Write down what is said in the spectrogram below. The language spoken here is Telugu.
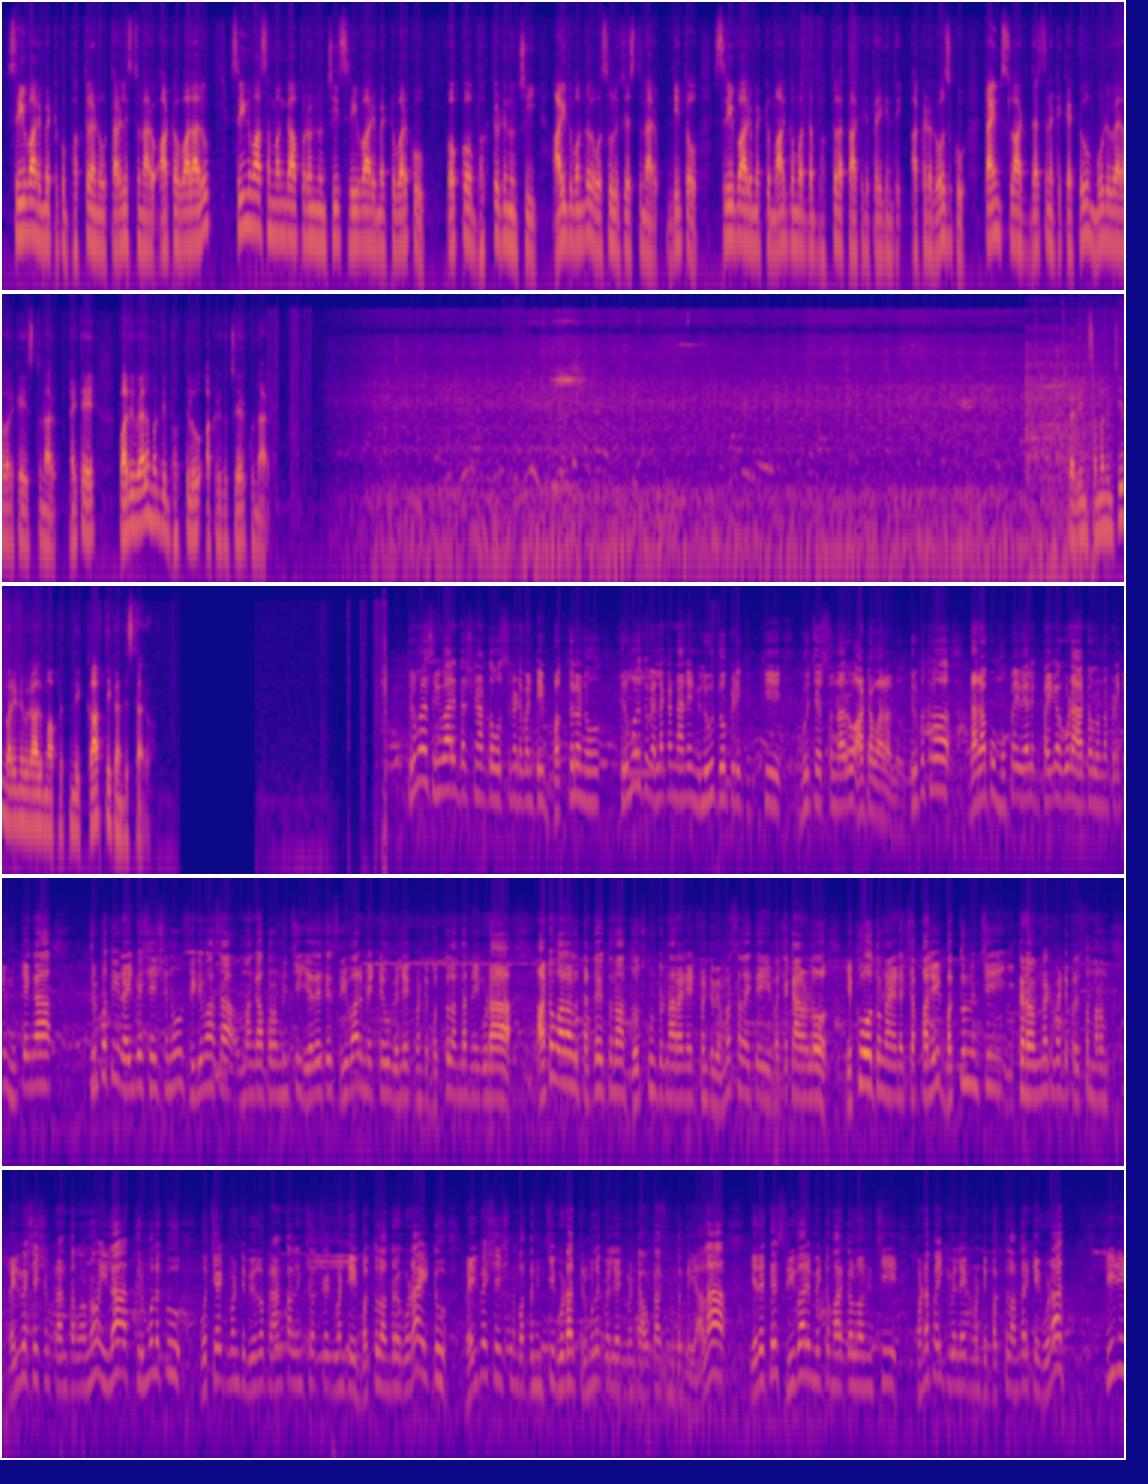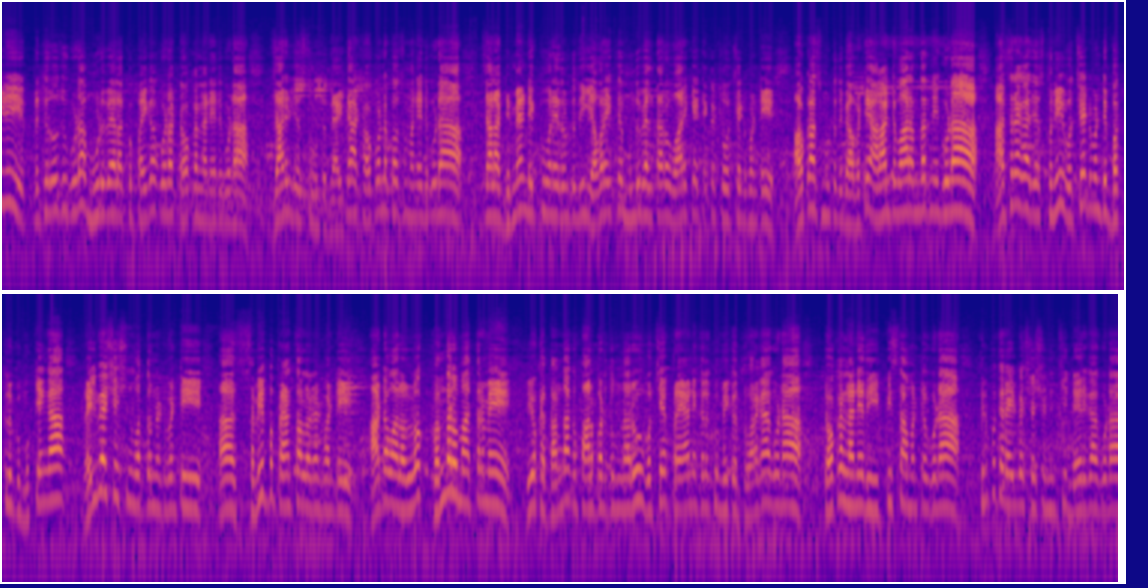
శ్రీవారిమెట్టుకు భక్తులను తరలిస్తున్నారు ఆటో వాలాలు. శ్రీనివాస మంగాపురం నుంచి శ్రీవారిమెట్టు వరకు ఒక్కో భక్తుడి నుంచి ఐదు వందలు వసూలు చేస్తున్నారు. దీంతో శ్రీవారిమెట్టు మార్గం వద్ద భక్తుల తాకిడి పెరిగింది. అక్కడ రోజుకు టైం స్లాట్ దర్శన టికెట్లు మూడు వేల వరకే ఇస్తున్నారు. అయితే పదివేల మంది భక్తులు అక్కడికి చేరుకున్నారు. దీనికి సంబంధించి మరిన్ని వివరాలు మా ప్రతినిధి కార్తీక్ అందిస్తారు. తిరుమల శ్రీవారి దర్శనార్థం వస్తున్నటువంటి భక్తులను తిరుమలకు వెళ్ళకుండానే నిలువు దోపిడీకి గురి చేస్తున్నారు ఆటో వాళ్ళు తిరుపతిలో దాదాపు ముప్పై వేలకు పైగా కూడా ఆటోలు ఉన్నప్పటికీ ముఖ్యంగా తిరుపతి రైల్వే స్టేషన్ శ్రీనివాస మంగాపురం నుంచి ఏదైతే శ్రీవారి మెట్టు వెళ్ళేటువంటి భక్తులందరినీ కూడా ఆటో వాళ్ళు పెద్ద ఎత్తున దోచుకుంటున్నారనేటువంటి విమర్శలు అయితే ఈ మధ్యకాలంలో ఎక్కువ అవుతున్నాయని చెప్పాలి. భక్తుల నుంచి ఇక్కడ ఉన్నటువంటి ప్రస్తుతం మనం రైల్వే స్టేషన్ ప్రాంతంలోనూ ఇలా తిరుమలకు వచ్చేటువంటి వివిధ ప్రాంతాల నుంచి వచ్చేటువంటి భక్తులందరూ కూడా ఇటు రైల్వే స్టేషన్ వద్ద నుంచి కూడా తిరుమలకు వెళ్ళేటువంటి అవకాశం ఉంటుంది. అలా ఏదైతే శ్రీవారి మెట్టు మార్గంలో నుంచి కొండపైకి వెళ్ళేటువంటి భక్తులందరికీ కూడా టీడీడీ ప్రతిరోజు కూడా మూడు వేలకు పైగా కూడా టోకన్లు అనేది కూడా జారీ చేస్తూ ఉంటుంది. అయితే ఆ టోకన్ల కోసం అనేది కూడా చాలా డిమాండ్ ఎక్కువ అనేది ఉంటుంది. ఎవరైతే ముందు వెళ్తారో వారికే టికెట్లు వచ్చేటువంటి అవకాశం ఉంటుంది కాబట్టి అలాంటి వారందరినీ కూడా ఆసరాగా చేసుకుని వచ్చేటువంటి భక్తులకు ముఖ్యంగా రైల్వే స్టేషన్ వద్ద ఉన్నటువంటి సమీప ప్రాంతాల్లో ఉన్నటువంటి ఆటో వాళ్ళల్లో కొందరు మాత్రమే ఈ యొక్క దందాకు పాల్పడుతున్నారు వచ్చే ప్రయాణికులకు మీకు త్వరగా కూడా టోకన్లు అనేది ఇప్పిస్తామంటూ కూడా తిరుపతి రైల్వే స్టేషన్ నుంచి నేరుగా కూడా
